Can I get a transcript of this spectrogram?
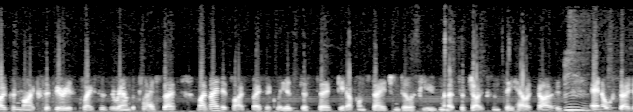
open mics at various places around the place. So my main advice basically is just to get up on stage and do a few minutes of jokes and see how it goes, and also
